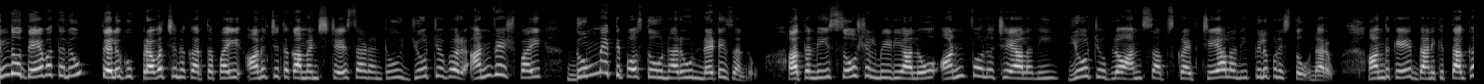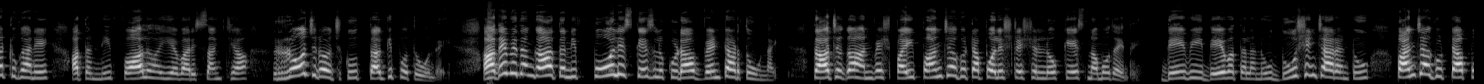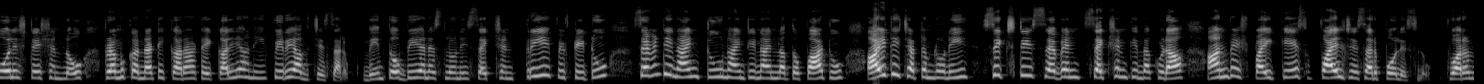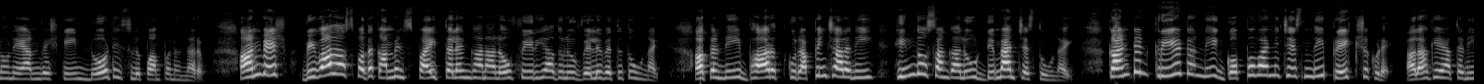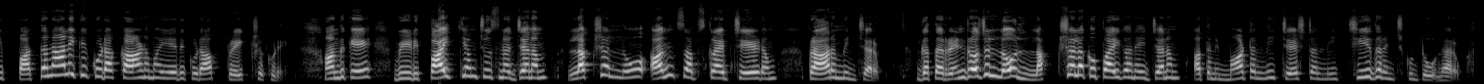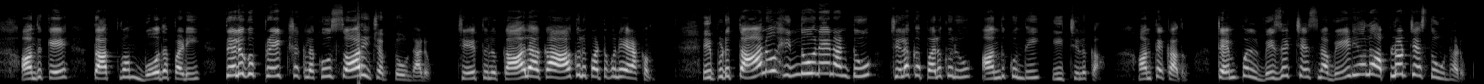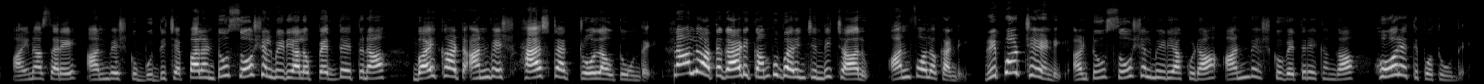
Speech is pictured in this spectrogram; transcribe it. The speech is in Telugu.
హిందూ దేవతలు తెలుగు ప్రవచనకర్తపై అనుచిత కామెంట్స్ చేశాడంటూ యూట్యూబర్ అన్వేష్ పై దుమ్మెత్తిపోస్తూ ఉన్నారు నెటిజన్లు. అతన్ని సోషల్ మీడియాలో అన్ఫాలో చేయాలని యూట్యూబ్లో అన్సబ్స్క్రైబ్ చేయాలని పిలుపునిస్తూ ఉన్నారు. అందుకే దానికి తగ్గట్టుగానే అతన్ని ఫాలో అయ్యే వారి సంఖ్య రోజు రోజుకు తగ్గిపోతూ ఉంది. అదేవిధంగా అతన్ని పోలీస్ కేసులు కూడా వెంటాడుతూ ఉన్నాయి. తాజాగా అన్వేష్ పై పంచాగుట్ట పోలీస్ స్టేషన్లో కేసు నమోదైంది. దేవి దేవతలను దూషించారంటూ పంచాగుట్ట పోలీస్ స్టేషన్లో ప్రముఖ నటి కరాటే కళ్యాణి ఫిర్యాదు చేశారు. దీంతో బిఎన్ఎస్లోని section three fifty two seventy nine two ninety నైన్లతో పాటు ఐటీ చట్టంలోని సిక్స్టీ సెవెన్ సెక్షన్ కింద కూడా అన్వేష్ పై కేసు ఫైల్ చేశారు పోలీసులు. త్వరలోనే అన్వేష్కి నోటీసులు పంపనున్నారు. అన్వేష్ వివాదాస్పద కమెంట్స్ పై తెలంగాణలో ఫిర్యాదులు వెల్లువెత్తుతూ ఉన్నాయి. అతన్ని భారత్కు రప్పించాలని హిందూ సంఘాలు డిమాండ్ చేస్తూ ఉన్నాయి. కంటెంట్ క్రియేటర్ని గొప్పవాడిని చేసింది ప్రేక్షకుడే. అలాగే అతని పతనానికి కూడా కారణమయ్యేది కూడా ప్రేక్షకుడే. అందుకే వీడి పైత్యం చూసిన జనం లక్షల్లో అన్సబ్స్క్రైబ్ చేయడం ప్రారంభించారు. గత రెండు రోజుల్లో లక్షలకు పైగానే జనం అతని మాటల్ని చేష్టల్ని చీదరించుకుంటూ ఉన్నారు. అందుకే తత్వం బోధపడి తెలుగు ప్రేక్షకులకు సారీ చెప్తూ ఉన్నారు. చేతులు కాలాక ఆకులు పట్టుకునే రకం. ఇప్పుడు తాను హిందూనేనంటూ చిలక పలుకులు అందుకుంది ఈ చిలుక. అంతేకాదు టెంపుల్ విజిట్ చేసిన వీడియోలు అప్లోడ్ చేస్తూ ఉన్నాడు. అయినా సరే అన్వేష్కు బుద్ధి చెప్పాలంటూ సోషల్ మీడియాలో పెద్ద ఎత్తున boycott Anvesh hashtag troll అవుతూ ఉంది. నాలో అతగాడి కంపు భరించింది చాలు. అన్ఫాలో కండి రిపోర్ట్ చేయండి అంటూ సోషల్ మీడియా కూడా అన్వేష్కు వ్యతిరేకంగా హోరెత్తిపోతూ ఉంది.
